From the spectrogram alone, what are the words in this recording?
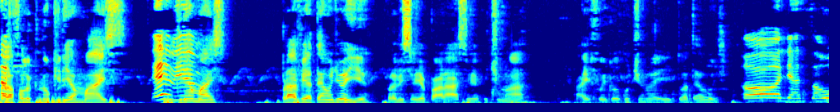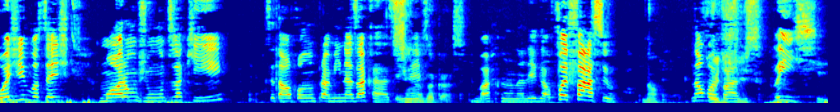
Ela falou que não queria mais. É Não queria mesmo. mais. Pra ver até onde eu ia. Pra ver se eu ia parar, se eu ia continuar. Aí foi que eu continuei e tô até hoje. Olha só, hoje vocês moram juntos aqui. Você tava falando pra mim nas acácias, Sim, né? nas acácias. Bacana, legal. Foi fácil? Não. Não foi, Foi fácil? difícil. Ixi.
